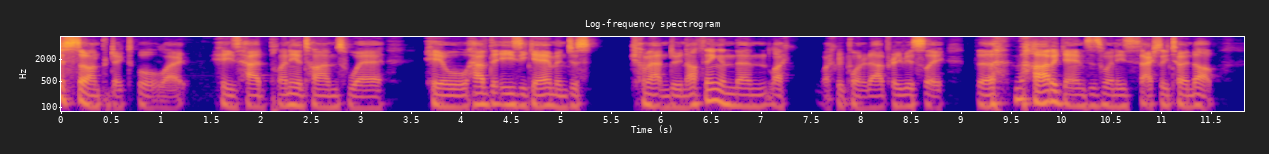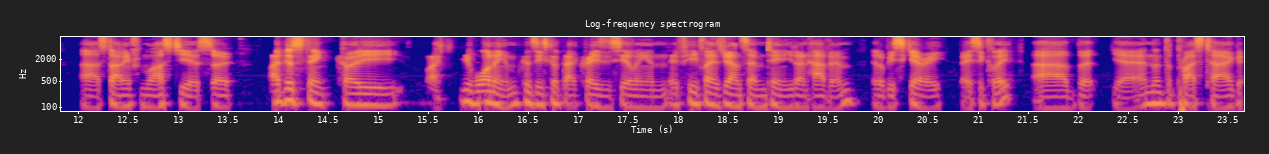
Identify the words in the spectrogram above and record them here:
just so unpredictable. Like he's had plenty of times where he'll have the easy game and just come out and do nothing, and then like like we pointed out previously, the the harder games is when he's actually turned up, uh, starting from last year. So I just think Cody like you want him because he's got that crazy ceiling, and if he plays round seventeen, you don't have him, it'll be scary, basically. Uh, but yeah, and then the price tag,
